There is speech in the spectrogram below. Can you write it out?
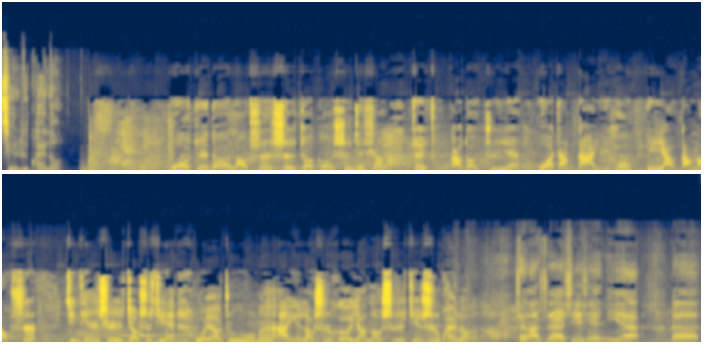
节日快乐。我觉得老师是这个世界上最崇高的职业，我长大以后也要当老师。今天是教师节，我要祝我们阿姨老师和杨老师节日快乐。陈老师，谢谢你。嗯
